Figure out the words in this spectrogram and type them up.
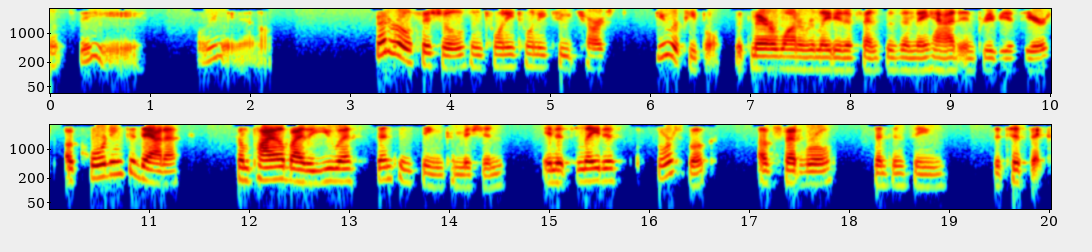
Let's see. Really now. Federal officials in 2022 charged fewer people with marijuana-related offenses than they had in previous years, according to data compiled by the U.S. Sentencing Commission in its latest source book of federal sentencing statistics.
